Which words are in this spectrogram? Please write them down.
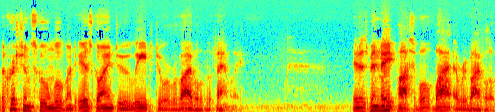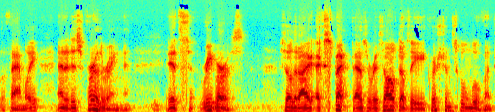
the Christian school movement is going to lead to a revival of the family. It has been made possible by a revival of the family, and it is furthering its rebirth. So that I expect, as a result of the Christian school movement,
